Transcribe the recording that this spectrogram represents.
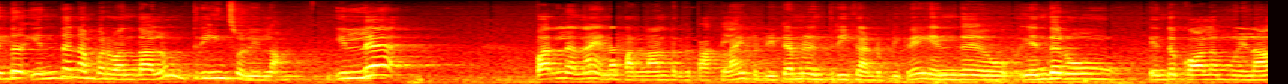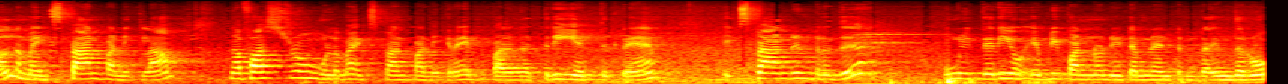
ஏதோ எந்த நம்பர் வந்தாலும் த்ரீன்னு சொல்லிடலாம். இல்லை வரலன்னா என்ன பண்ணலான்றது பார்க்கலாம். இப்போ டிட்டர்மினன்ட் த்ரீ கண்டுபிடிக்கிறேன். எந்த எந்த ரோம் எந்த காலம் வேணாலும் நம்ம எக்ஸ்பேண்ட் பண்ணிக்கலாம். நான் ஃபஸ்ட் ரோ மூலமாக எக்ஸ்பேண்ட் பண்ணிக்கிறேன். இப்போ பாருங்கள் த்ரீ எடுத்துக்கிறேன். எக்ஸ்பேண்டுன்றது உங்களுக்கு தெரியும் எப்படி பண்ணணும் டிட்டர்மினன்ட்ன்ற இந்த ரோ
